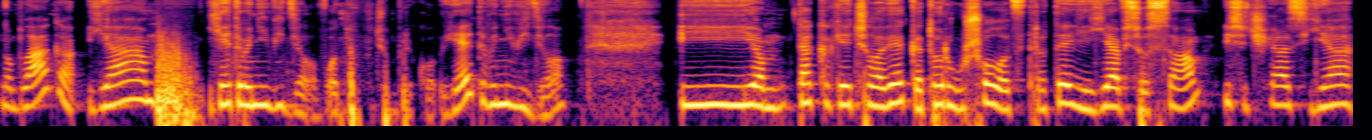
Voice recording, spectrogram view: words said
Но благо, я, я этого не видела. Вот в чем прикол. Я этого не видела. И так как я человек, который ушел от стратегии, я все сам, и сейчас я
